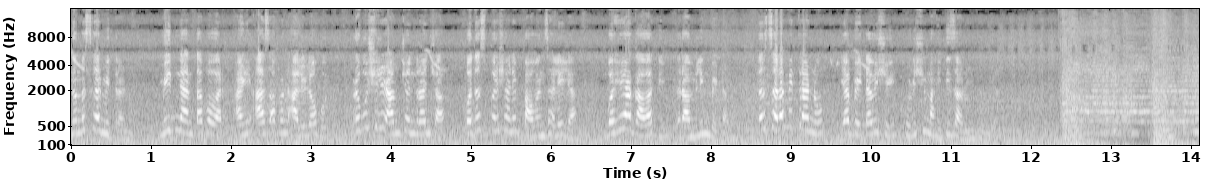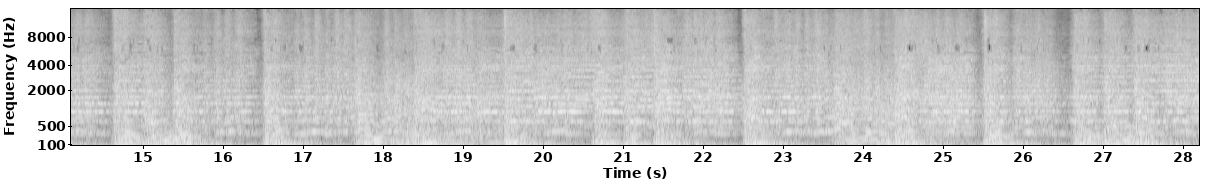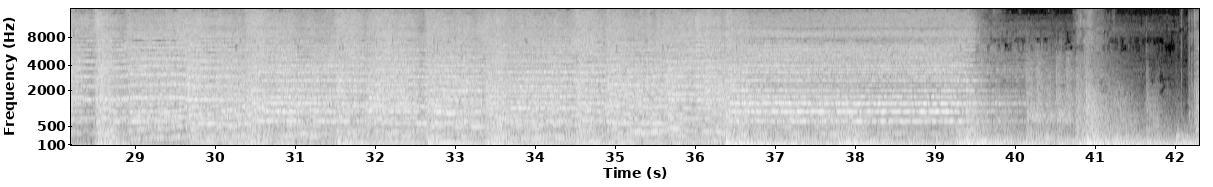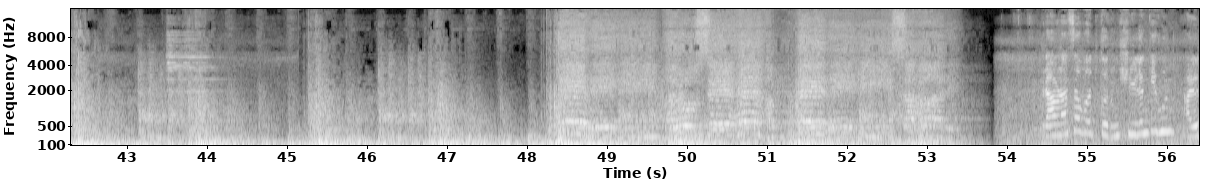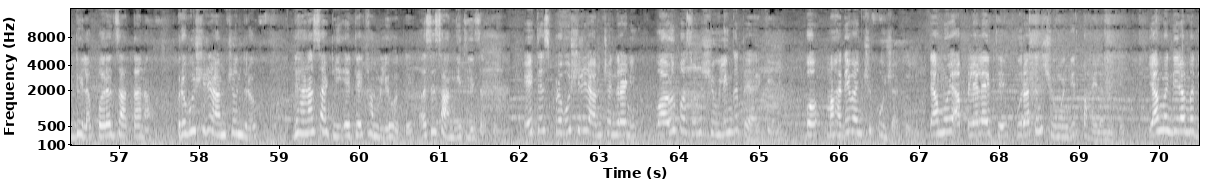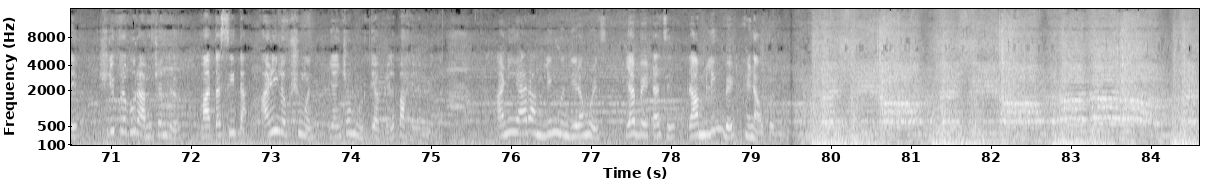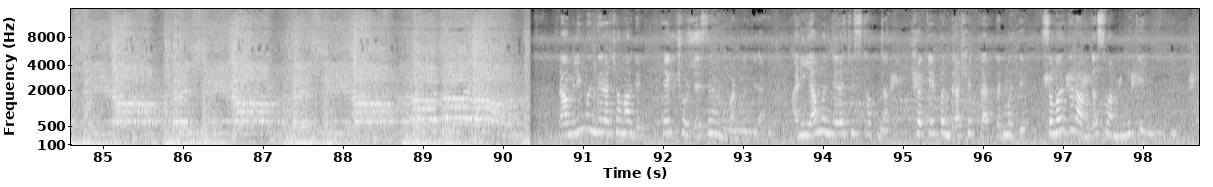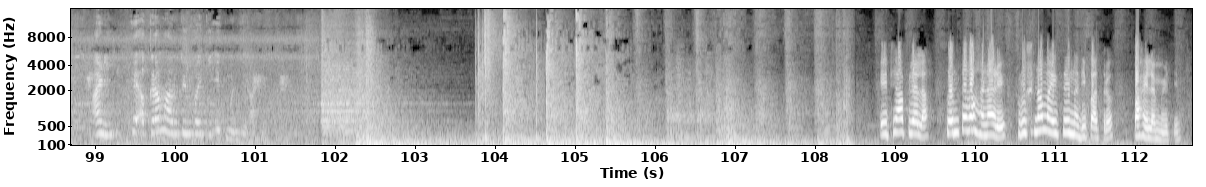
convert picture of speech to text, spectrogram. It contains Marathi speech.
नमस्कार मित्रांनो मी ज्ञानता पवार आणि आज आपण आलेलो आहोत प्रभू श्री रामचंद्रांच्या पदस्पर्शाने पावन झालेल्या बहे या गावातील रामलिंग बेटा तर चला मित्रांनो या बेटाविषयी थोडीशी माहिती जाणून घेऊ. रावणाचा वध करून श्रीलंकेहून अयोध्येला परत जाताना प्रभू श्री रामचंद्र ध्यानासाठी येथे थांबले होते असे सांगितले जाते. येथेच प्रभू श्री रामचंद्रांनी वाळूपासून शिवलिंग तयार केले व महादेवांची पूजा केली. त्यामुळे आपल्याला येथे पुरातन शिवमंदिर पाहायला मिळते. या मंदिरामध्ये श्री प्रभू रामचंद्र माता सीता आणि लक्ष्मण यांच्या मूर्ती आपल्याला पाहायला मिळतात. आणि या रामलिंग मंदिरामुळेच या बेटाचे रामलिंग बेट हे नाव पडले. मागे हे एक छोटेसे हनुमान मंदिर आहे. आणि या मंदिराची स्थापना शके पंधराशे त्र्याहत्तरमध्ये समर्थ रामदास स्वामींनी केली होती. आणि हे अकरा मारुतींपैकी एक मंदिर आहे. येथे आपल्याला संत वाहणारे कृष्णामाईचे नदीपात्र पाहायला मिळते.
